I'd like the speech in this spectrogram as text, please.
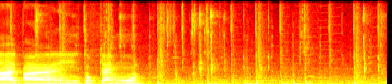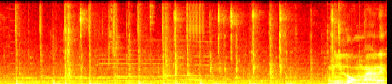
ตายไป ตกใจหมดตรงนี้โล่งมากเลย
